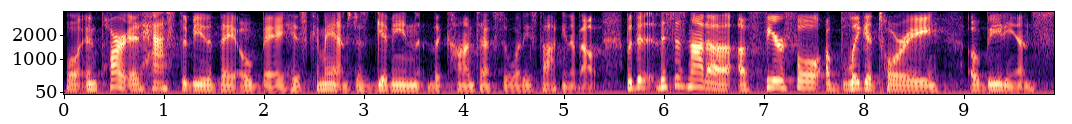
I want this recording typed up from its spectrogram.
Well, in part, it has to be that they obey his commands, just giving the context of what he's talking about. But th- this is not a, a fearful, obligatory obedience.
